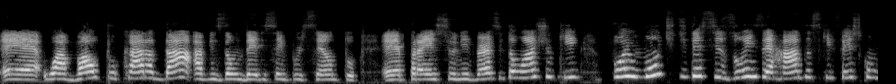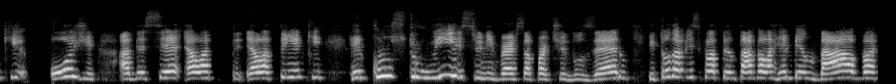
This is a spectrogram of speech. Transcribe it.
é, o aval para o cara dar a visão dele 100% é, para esse universo. Então acho que foi um monte de decisões erradas que fez com que hoje a DC ela, ela tenha que reconstruir esse universo a partir do zero e toda vez que ela tentava ela remendava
